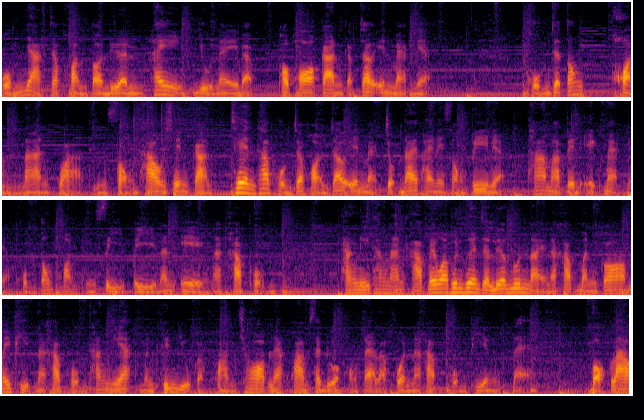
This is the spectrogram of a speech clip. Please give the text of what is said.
ผมอยากจะผ่อนต่อเดือนให้อยู่ในแบบพอๆกันกับเจ้า NMAX เนี่ย ผมจะต้องผ่อนนานกว่าถึง 2 เท่าเช่นกัน เช่น ถ้าผมจะผ่อนเจ้า NMAX จบได้ภายใน 2 ปีเนี่ย ถ้ามาเป็น XMAX เนี่ย ผมต้องผ่อนถึง 4 ปีนั่นเองนะครับผมทั้งนี้ทั้งนั้นครับ ไม่ว่าเพื่อนๆจะเลือกรุ่นไหนนะครับ มันก็ไม่ผิดนะครับ ผมทั้งเนี้ยมันขึ้นอยู่กับความชอบและความสะดวกของแต่ละคนนะครับ ผมเพียงแต่บอกเล่า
